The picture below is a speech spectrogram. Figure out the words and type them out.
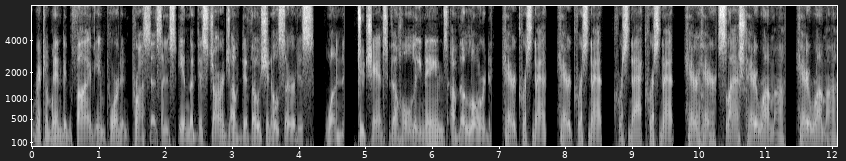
recommended five important processes in the discharge of devotional service. 1 to chant the holy names of the Lord, Hare Krishna, Hare Krishna, Krishna Krishna, Hare Hare slash Hare Rama, Hare Rama,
